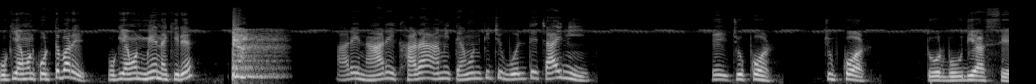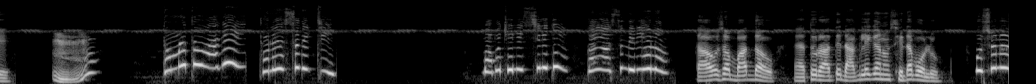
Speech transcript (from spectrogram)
ও কি এমন করতে পারে? ও কি এমন মেয়ে নাকি রে? আরে না রে খাড়া আমি তেমন কিছু বলতে চাইনি। এই চুপ কর চুপ কর। তোর বৌদি আসছে। তোমরা তো আগেই চলে এসছো দেখছি। বাবা চলে এসেছিল তো তাই আসতে দেরি হলো। তাও সব বাদ দাও এত রাতে ডাকলে কেন সেটা বলো। ও শোনা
